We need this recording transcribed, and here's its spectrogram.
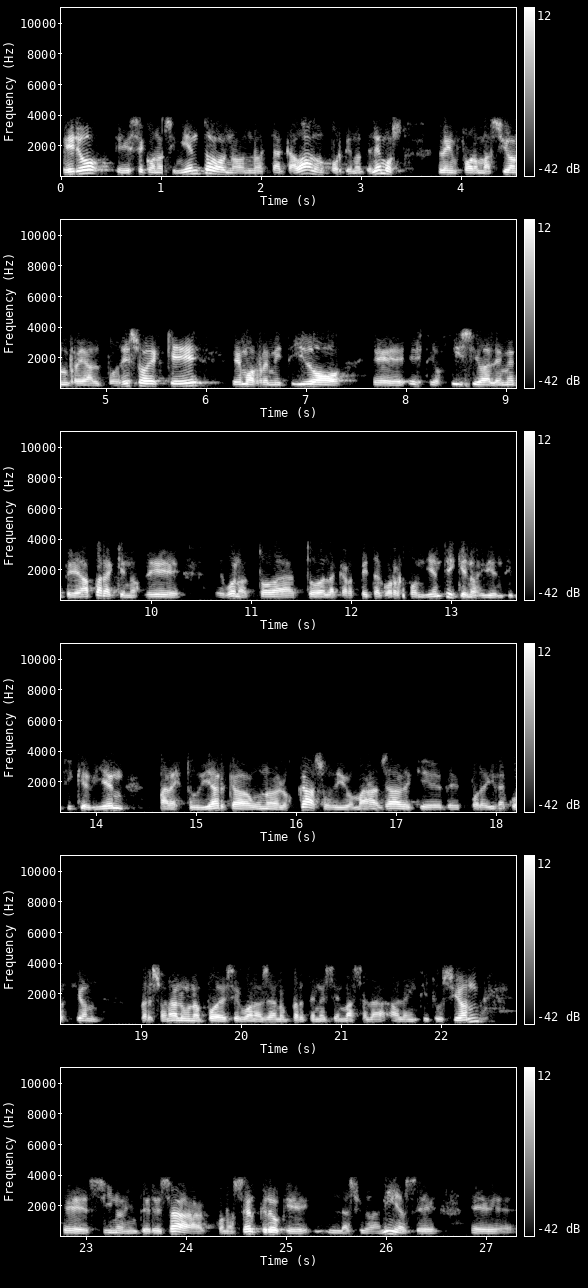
pero ese conocimiento no, no está acabado porque no tenemos la información real. Por eso es que hemos remitido este oficio al MPA para que nos dé eh, bueno, toda, toda la carpeta correspondiente y que nos identifique bien para estudiar cada uno de los casos, digo, más allá de que de, por ahí la cuestión personal uno puede decir, bueno, ya no pertenece más a la, a la institución, eh, si nos interesa conocer, creo que la ciudadanía se, eh,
